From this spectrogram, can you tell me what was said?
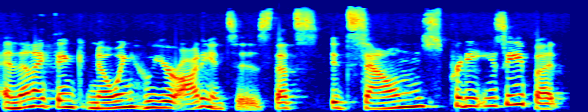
and then I think knowing who your audience is. That's it sounds pretty easy, but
